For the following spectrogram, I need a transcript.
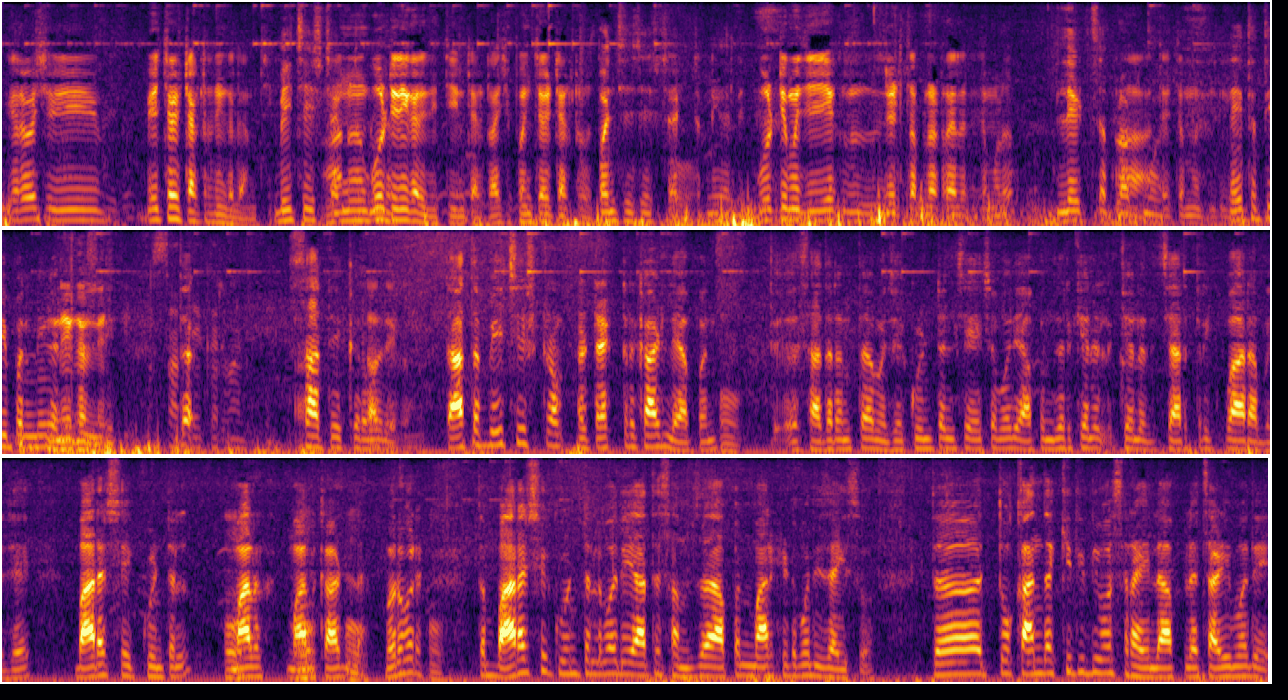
गेल्या वर्षी बेचाळीस ट्रॅक्टर निघाले आमचे. बेचाळीस आणि ट्रॅक्टर गोटी निघाली. तीन ट्रॅक्टर. अशी पंचेचाळीस ट्रॅक्टर होते. पंचेचाळीस ट्रॅक्टर निघाले. गोटी म्हणजे एक लेटचा प्लॉट राहिला त्याच्यामुळं. लेटचा हा, प्लॉट त्याच्यामध्ये. नाही तर ती पण निघाली निघाली नसती. नाही. तर- सात एकरमध्ये एकर. तर आता बेचाळीस ट्रॅक्टर काढले आपण हो. त- साधारणतः म्हणजे क्विंटलच्या याच्यामध्ये आपण जर केलं केलं तर चार त्रिक बारा म्हणजे बाराशे एक क्विंटल हो. माल माल हो. काढला हो. बरोबर हो. तर बाराशे क्विंटलमध्ये आता समजा आपण मार्केटमध्ये जायचो तर तो कांदा किती दिवस राहिला आपल्या चाळीमध्ये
